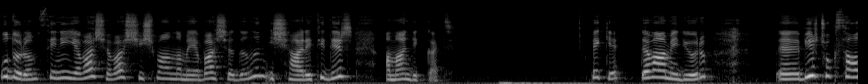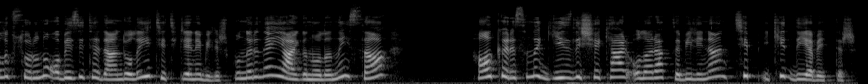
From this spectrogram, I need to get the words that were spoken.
Bu durum senin yavaş yavaş şişmanlamaya başladığının işaretidir. Aman dikkat. Peki devam ediyorum. Ee, Birçok sağlık sorunu obeziteden dolayı tetiklenebilir. Bunların en yaygın olanı ise halk arasında gizli şeker olarak da bilinen tip 2 diyabettir.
